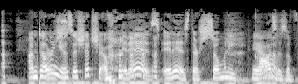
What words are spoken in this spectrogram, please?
I'm telling you, it's a shit show. it is. It is. There's so many yeah. causes of.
